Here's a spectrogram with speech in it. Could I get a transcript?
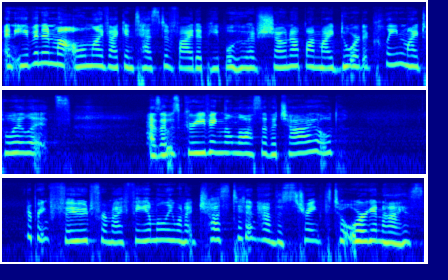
And even in my own life, I can testify to people who have shown up on my door to clean my toilets as I was grieving the loss of a child, to bring food for my family when I just didn't have the strength to organize.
